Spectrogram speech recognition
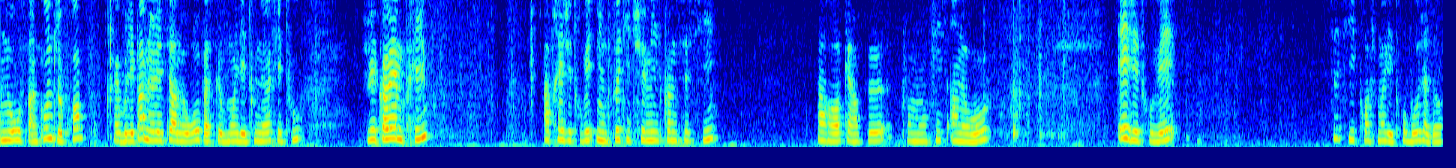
1,50€ je crois. Elle voulait pas me le laisser 1€ parce que bon, il est tout neuf et tout. Je l'ai quand même pris. Après, j'ai trouvé une petite chemise comme ceci. Un rock un peu pour mon fils 1 euro. Et j'ai trouvé ceci. Franchement, il est trop beau, j'adore.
